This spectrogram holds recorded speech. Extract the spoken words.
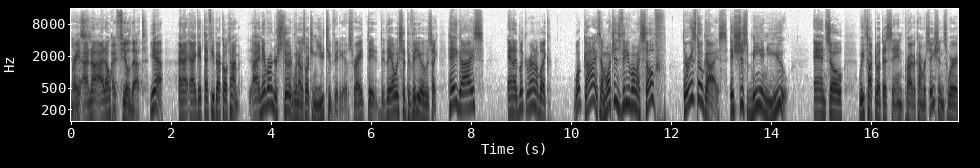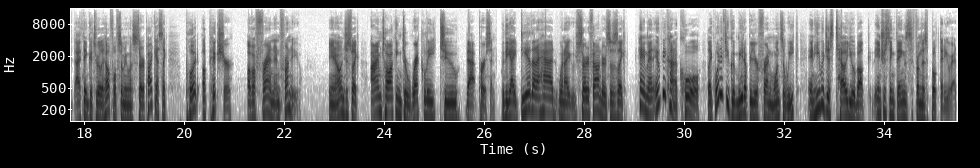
Right? Yes. I I don't I feel that. yeah, and I, I get that feedback all the time. I never understood when I was watching YouTube videos. Right? They they always said the video was like, "Hey guys," and I'd look around. I'm like, "What guys? I'm watching this video by myself. There is no guys. It's just me and you." And so we've talked about this in private conversations where I think it's really helpful if somebody wants to start a podcast. Like, put a picture of a friend in front of you you know, and just like I'm talking directly to that person. But the idea that I had when I started Founders was like, hey man, it would be kind of cool. Like, what if you could meet up with your friend once a week and he would just tell you about interesting things from this book that he read?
